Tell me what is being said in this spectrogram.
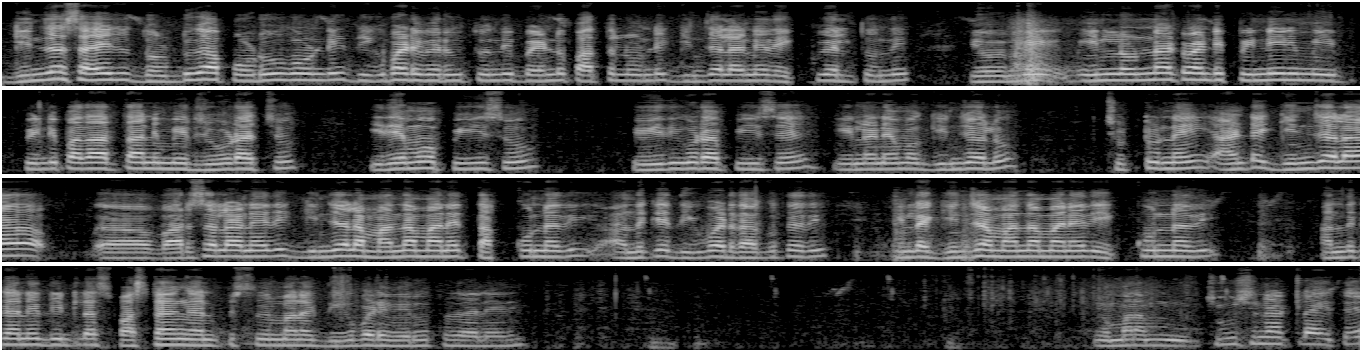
గింజ సైజు దొడ్డుగా పొడుగుగా ఉండి దిగుబడి పెరుగుతుంది బెండు పత్తులు ఉండి గింజలు అనేది ఎక్కువ వెళ్తుంది. మీ ఇందులో ఉన్నటువంటి పిండిని మీ పిండి పదార్థాన్ని మీరు చూడొచ్చు. ఇదేమో పీసు. ఇది కూడా పీసే. ఇందులోనేమో గింజలు చుట్టున్నాయి. అంటే గింజల వరుసలు అనేది గింజల మందం అనేది తక్కువ ఉన్నది అందుకే దిగుబడి తగ్గుతుంది. ఇంట్లో గింజ మందం అనేది ఎక్కువ ఉన్నది అందుకని దీంట్లో స్పష్టంగా కనిపిస్తుంది మనకు దిగుబడి పెరుగుతుంది అనేది. మనం చూసినట్లయితే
